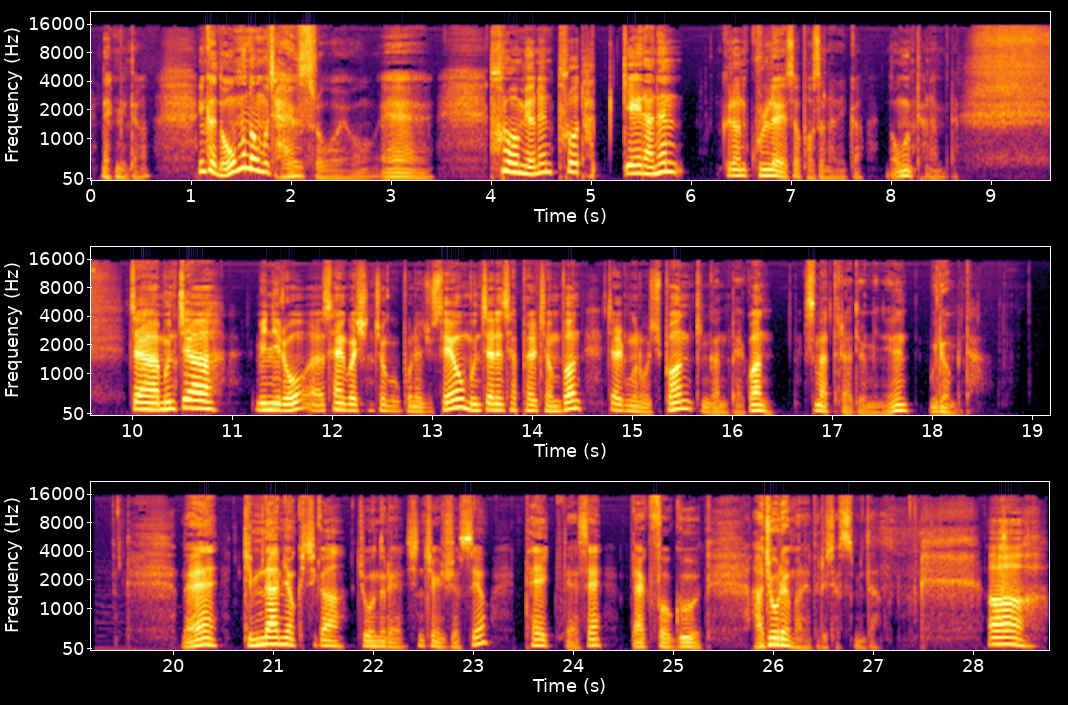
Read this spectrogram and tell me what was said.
냅니다. 그러니까 너무너무 자유스러워요. 예. 프로면은 프로답게라는 그런 굴레에서 벗어나니까 너무 편합니다. 자, 문자 미니로 어, 사연과 신청곡 보내주세요. 문자는 48,000번, 짧은 건 50원, 긴 건 100원, 스마트 라디오 미니는 무료입니다. 네, 김남혁 씨가 좋은 노래 신청해 주셨어요. Take That의 Back for Good. 아주 오랜만에 들으셨습니다. 아,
